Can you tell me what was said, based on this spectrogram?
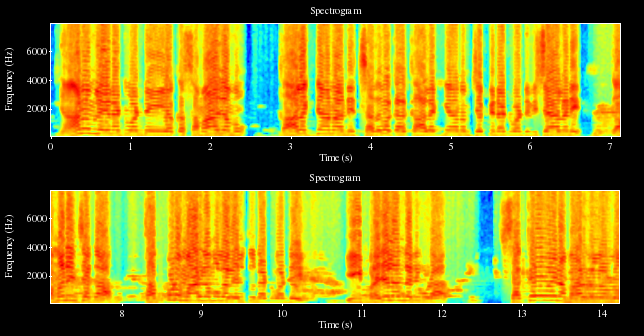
జ్ఞానం లేనటువంటి ఈ యొక్క సమాజము కాలజ్ఞానాన్ని చదవక కాలజ్ఞానం చెప్పినటువంటి విషయాలని గమనించక తప్పుడు మార్గంలో వెళ్తున్నటువంటి ఈ ప్రజలందరినీ కూడా సక్రమైన మార్గంలో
